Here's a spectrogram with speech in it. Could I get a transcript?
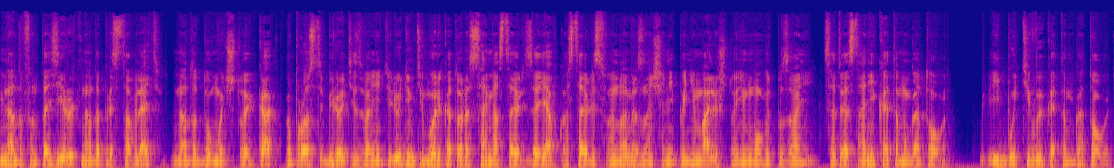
не надо фантазировать, не надо представлять, не надо думать, что и как. Вы просто берете и звоните людям, тем более, которые сами оставили заявку, оставили свой номер, значит, они понимали, что им могут позвонить. Соответственно, они к этому готовы и будьте вы к этому готовы.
